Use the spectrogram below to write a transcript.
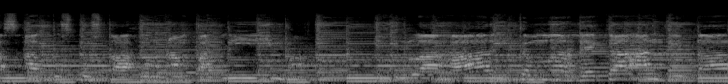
17 Agustus tahun 45 Itulah hari kemerdekaan kita.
